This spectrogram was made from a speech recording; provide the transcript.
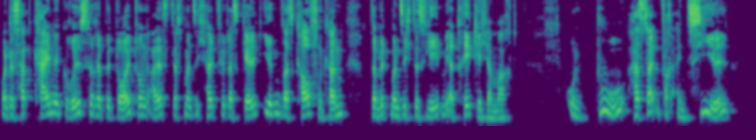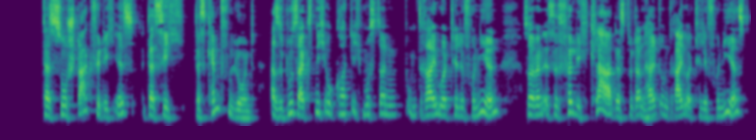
und es hat keine größere Bedeutung, als dass man sich halt für das Geld irgendwas kaufen kann, damit man sich das Leben erträglicher macht. Und du hast halt einfach ein Ziel, das so stark für dich ist, dass sich das Kämpfen lohnt. Also du sagst nicht, oh Gott, ich muss dann um drei Uhr telefonieren, sondern es ist völlig klar, dass du dann halt um drei Uhr telefonierst.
